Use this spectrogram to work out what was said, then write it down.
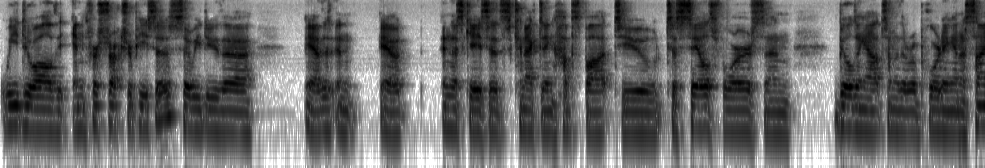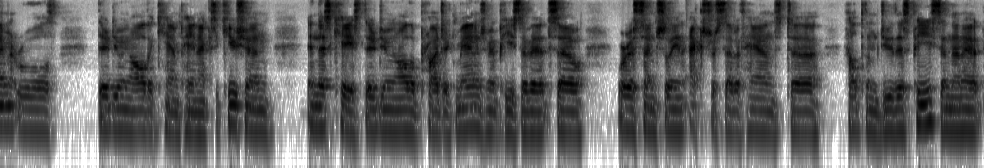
we do all the infrastructure pieces. So we do the, yeah, this, and you know, in this case, it's connecting HubSpot to to Salesforce and building out some of the reporting and assignment rules. They're doing all the campaign execution in this case, they're doing all the project management piece of it. So we're essentially an extra set of hands to help them do this piece. And then it,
